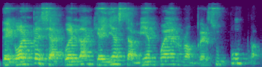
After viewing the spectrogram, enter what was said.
de golpe se acuerdan que ellas también pueden romper su pupa.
